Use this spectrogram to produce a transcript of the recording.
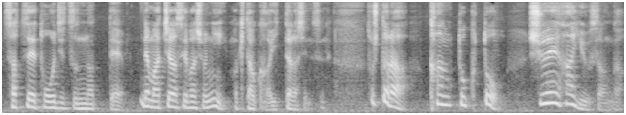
撮影当日になって、で、待ち合わせ場所にまあ北岡が行ったらしいんですよね。そしたら、監督と主演俳優さんが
